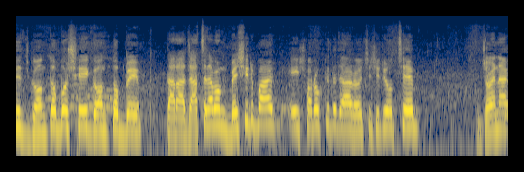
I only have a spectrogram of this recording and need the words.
নিজ গন্তব্য সেই গন্তব্যে তারা যাচ্ছেন এবং বেশিরভাগ এই সড়কটিতে যারা রয়েছে সেটি হচ্ছে জয়নাক।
